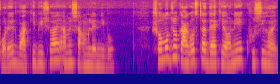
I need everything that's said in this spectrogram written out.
পরের বাকি বিষয় আমি সামলে নিব। সমুদ্র কাগজটা দেখে অনেক খুশি হয়।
